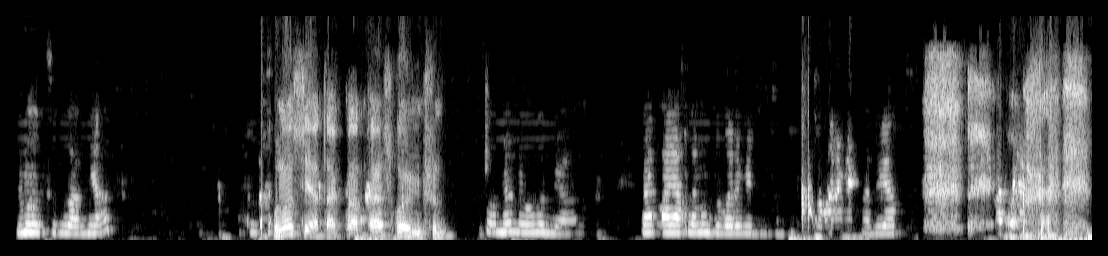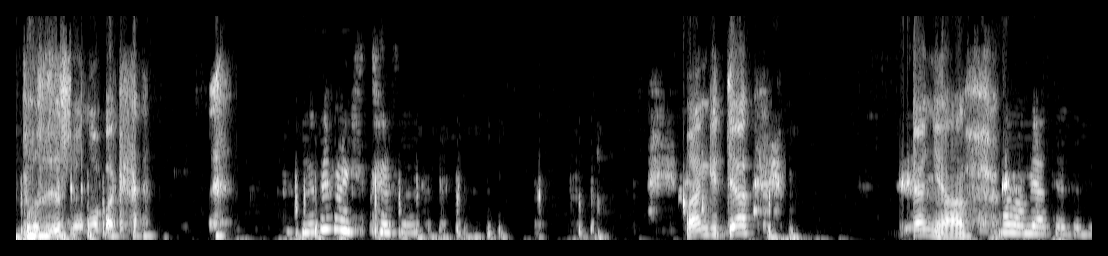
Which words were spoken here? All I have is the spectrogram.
Nasıl lan ya? Bu nasıl yatak lan ters koymuşsun. Sana ne oğlum ya? Ben ayaklarımı duvara vereceğim. Hadi yat. Pozisyona bak. Ne demek istiyorsun? Lan git yat. Gel ya. Tamam yat yat hadi.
